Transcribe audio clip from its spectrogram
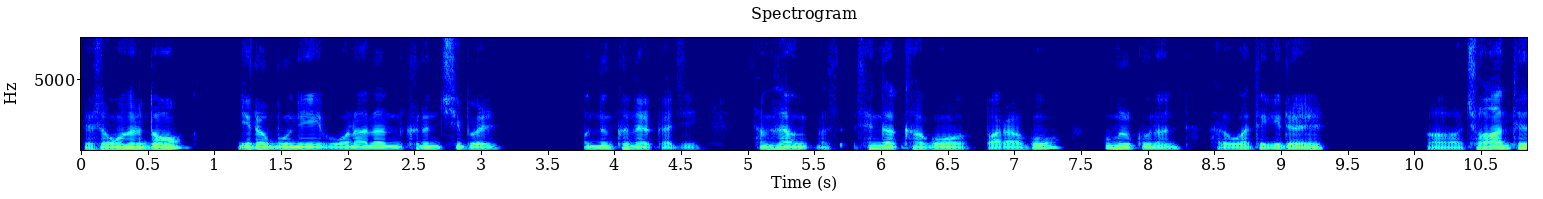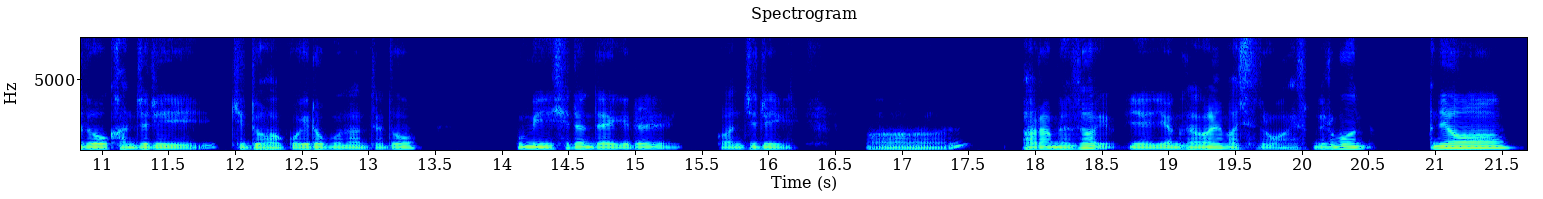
그래서 오늘도 여러분이 원하는 그런 집을 얻는 그날까지 상상 생각하고 말하고 꿈을 꾸는 하루가 되기를 어, 저한테도 간절히 기도하고 여러분한테도 꿈이 실현되기를 간절히 어, 바라면서 예, 영상을 마치도록 하겠습니다. 여러분 안녕.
